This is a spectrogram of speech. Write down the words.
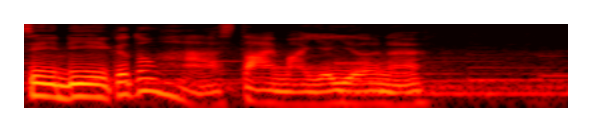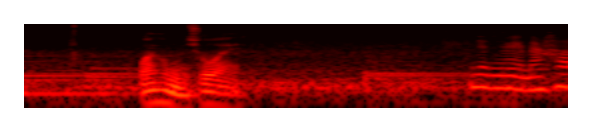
ซีดีก็ต้องหาสไตล์มาเยอะ ๆ นะ ไว้ผมช่วย ยังไงนะคะ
